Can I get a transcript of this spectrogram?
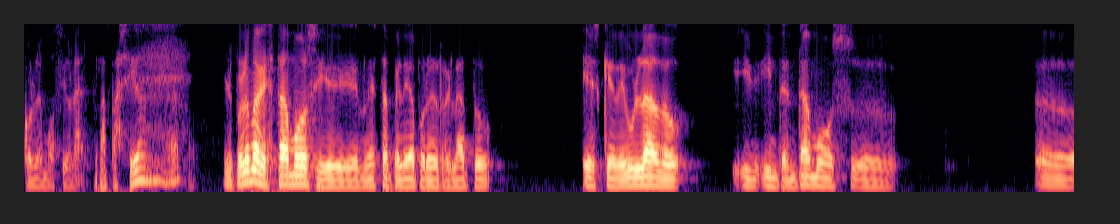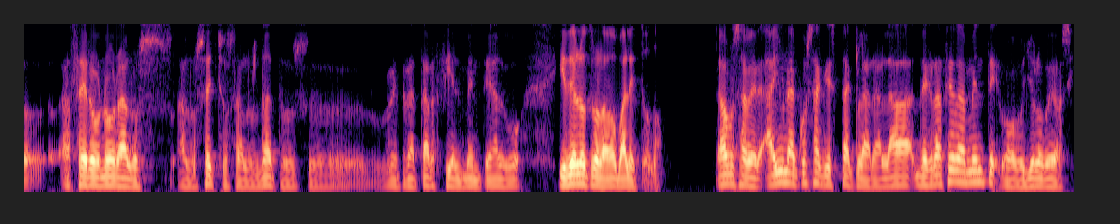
lo emocional. La pasión. El problema que estamos y en esta pelea por el relato es que de un lado intentamos eh, eh, hacer honor a los, a los, hechos, a los datos, retratar fielmente algo, y del otro lado vale todo. Vamos a ver, hay una cosa que está clara. La, desgraciadamente, o yo lo veo así,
